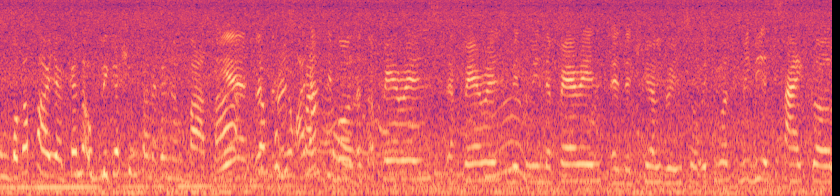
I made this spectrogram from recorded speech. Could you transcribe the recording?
kung baga payag ka, na obligasyon talaga ng bata. Yes, that's responsible as a parents, the parents between the parents and the children. So it was maybe a cycle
